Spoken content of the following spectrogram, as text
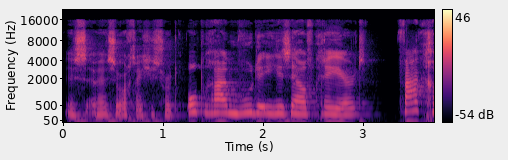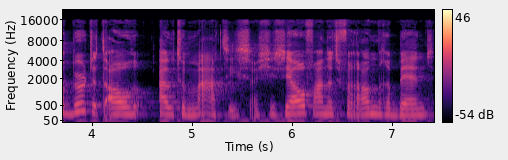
Dus uh, zorg dat je een soort opruimwoede in jezelf creëert. vaak gebeurt het al automatisch. Als je zelf aan het veranderen bent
